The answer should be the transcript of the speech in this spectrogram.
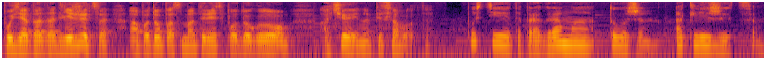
Пусть это отлежится, а потом посмотреть под углом. А что я написала-то? Пусть и эта программа тоже отлежится.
